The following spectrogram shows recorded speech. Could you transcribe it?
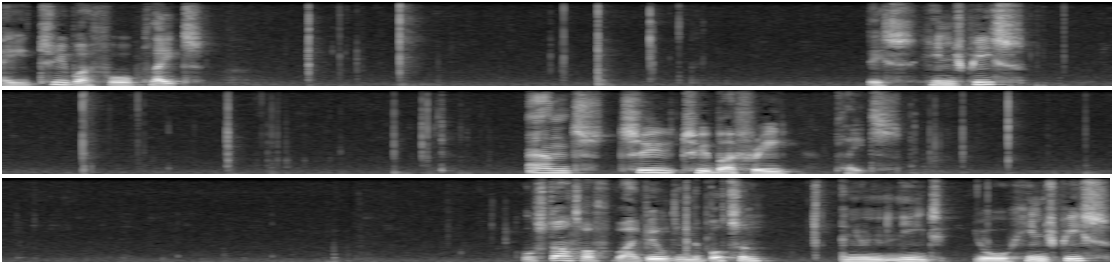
a two by four plate, this hinge piece and two 2x3 plates. We'll start off by building the bottom and you need your hinge piece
